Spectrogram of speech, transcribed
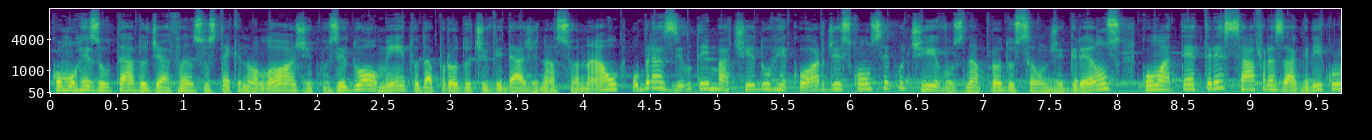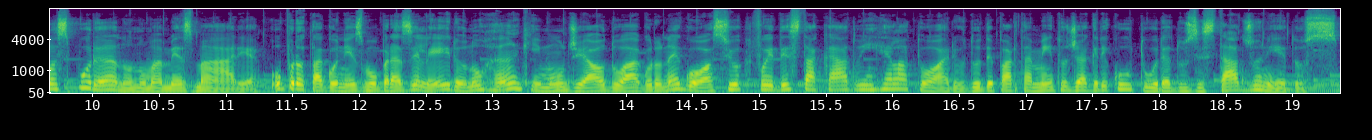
Como resultado de avanços tecnológicos e do aumento da produtividade nacional, o Brasil tem batido recordes consecutivos na produção de grãos, com até três safras agrícolas por ano numa mesma área. O protagonismo brasileiro no ranking mundial do agronegócio foi destacado em relatório do Departamento de Agricultura dos Estados Unidos.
